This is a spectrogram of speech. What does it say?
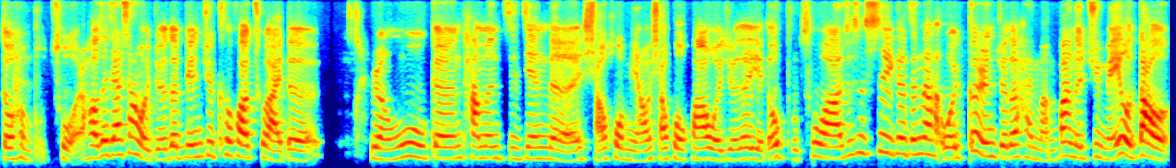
都很不错。然后再加上我觉得编剧刻画出来的人物跟他们之间的小火苗、小火花，我觉得也都不错啊。就是是一个真的，我个人觉得还蛮棒的剧，没有到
